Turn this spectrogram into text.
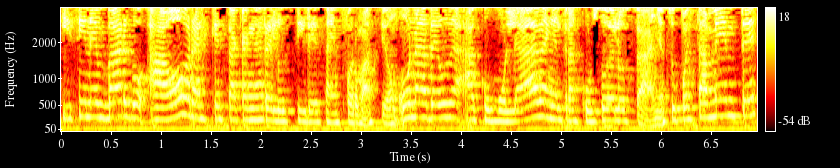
y sin embargo, ahora es que sacan a relucir esa información, una deuda acumulada en el transcurso de los años, supuestamente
